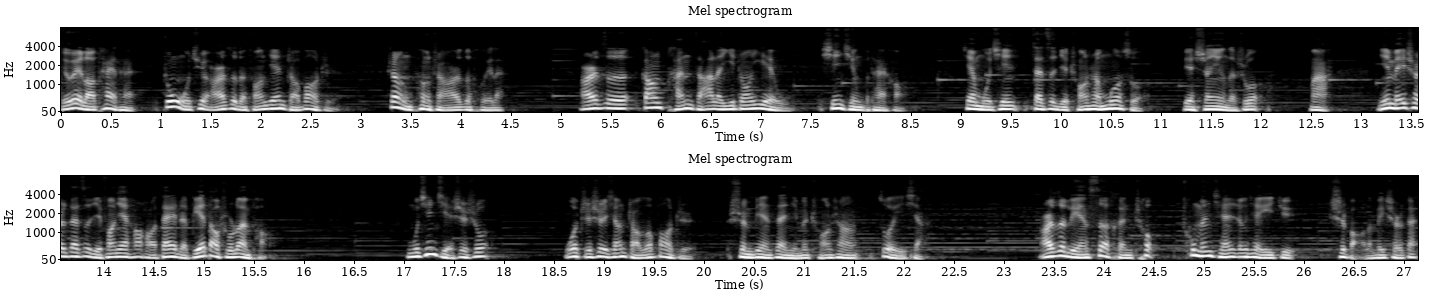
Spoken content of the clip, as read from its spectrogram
有位老太太中午去儿子的房间找报纸，正碰上儿子回来。儿子刚谈砸了一桩业务，心情不太好。见母亲在自己床上摸索，便生硬地说：“妈，您没事在自己房间好好待着，别到处乱跑。”母亲解释说：“我只是想找个报纸，顺便在你们床上坐一下。”儿子脸色很臭，出门前扔下一句：“吃饱了没事干。”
